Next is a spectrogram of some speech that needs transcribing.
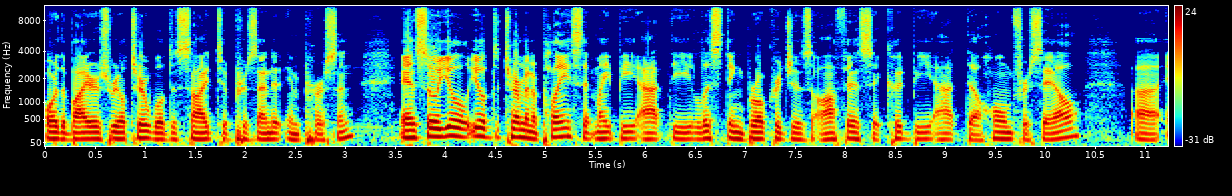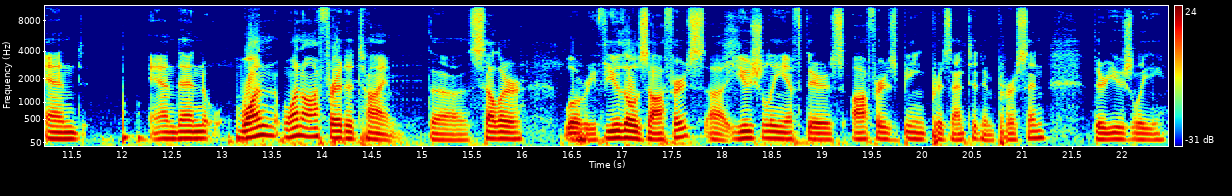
or the buyer's realtor will decide to present it in person. And so you'll you'll determine a place. It might be at the listing brokerage's office. It could be at the home for sale, uh, and and then one one offer at a time. The seller will review those offers. Uh, usually, if there's offers being presented in person, they're usually.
